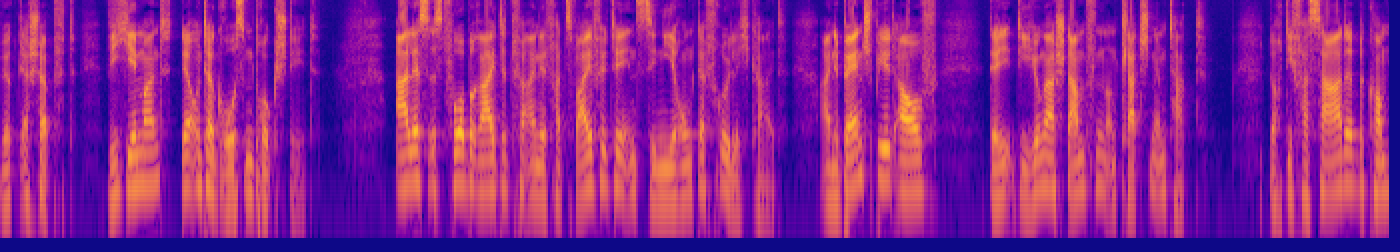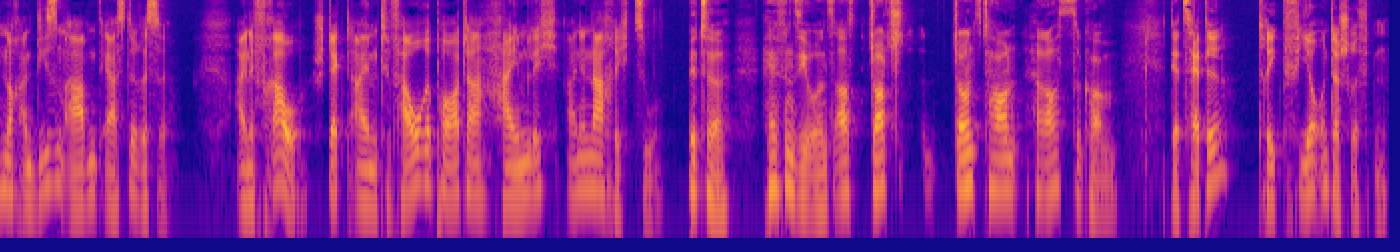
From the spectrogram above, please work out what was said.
wirkt erschöpft, wie jemand, der unter großem Druck steht. Alles ist vorbereitet für eine verzweifelte Inszenierung der Fröhlichkeit. Eine Band spielt auf, der, die Jünger stampfen und klatschen im Takt. Doch die Fassade bekommt noch an diesem Abend erste Risse. Eine Frau steckt einem TV-Reporter heimlich eine Nachricht zu. Bitte, helfen Sie uns, aus George Jonestown herauszukommen. Der Zettel trägt vier Unterschriften.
